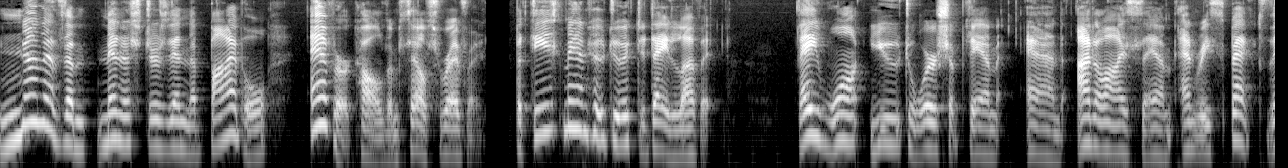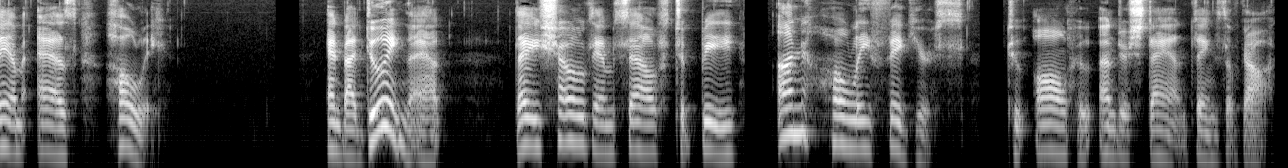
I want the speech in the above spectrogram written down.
None of the ministers in the Bible ever call themselves reverend, but these men who do it today love it. They want you to worship them and idolize them and respect them as holy. And by doing that, they show themselves to be unholy figures to all who understand things of God.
